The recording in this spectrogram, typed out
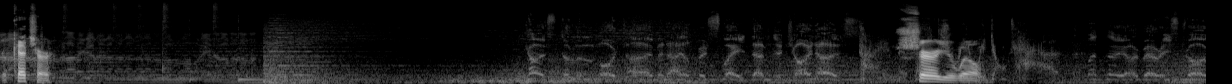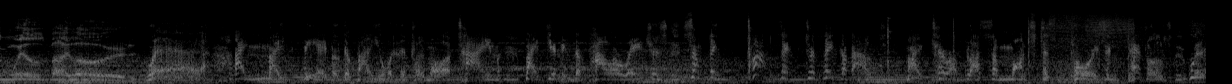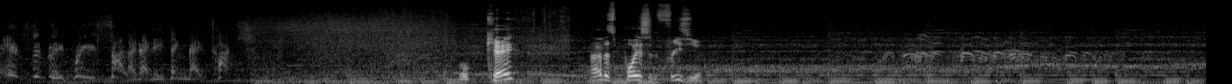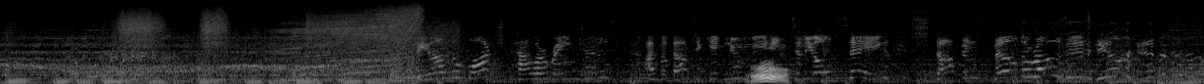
Or catch her. Just a little more time and I'll persuade them to join us. Sure you will. We don't have. But they are very strong-willed, my lord. Well, I might be able to buy you a little more time by giving the Power Rangers something toxic to think about. My Terror Blossom monster's Okay. How does poison freeze you? Beyond the watch, Rangers. I'm about to give new Ooh. to the old saying, stop and smell the roses.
